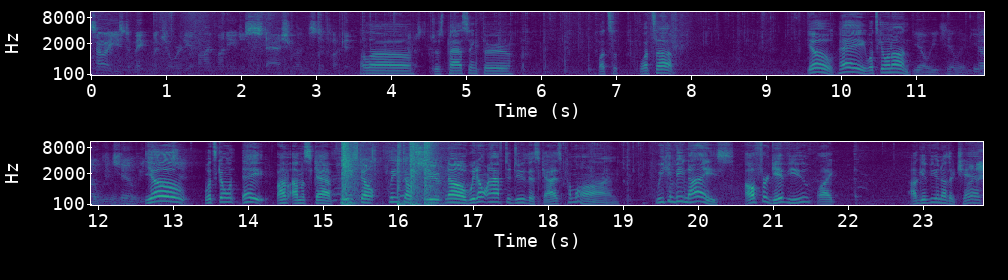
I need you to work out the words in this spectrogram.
It's how I used to make majority of my money, just stash runs to fucking. Hello, just passing through. What's what's up? Yo, hey, what's going on? Yo, we chilling. Yo, we chill. We Yo, what's going? Hey, I'm I'm a scab. Please don't please don't shoot. No, we don't have to do this, guys. Come on. We can be nice. I'll forgive you. Like, I'll give you another chance.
